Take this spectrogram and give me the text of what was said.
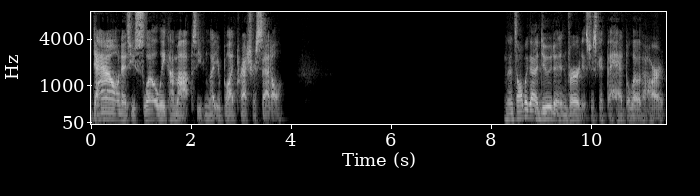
down as you slowly come up so you can let your blood pressure settle. And that's all we got to do to invert is just get the head below the heart.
